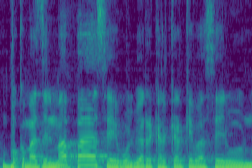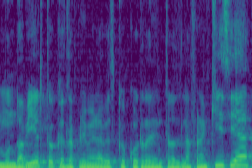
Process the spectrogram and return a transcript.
un poco más del mapa, se volvió a recalcar que va a ser un mundo abierto, que es la primera vez que ocurre dentro de la franquicia.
